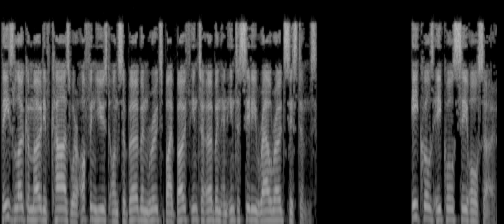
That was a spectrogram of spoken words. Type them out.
These locomotive cars were often used on suburban routes by both interurban and intercity railroad systems. See also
